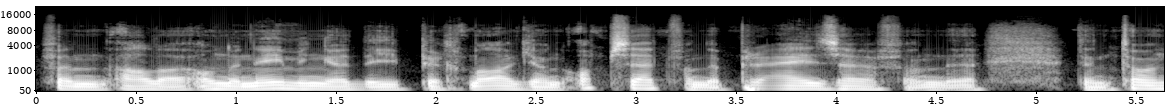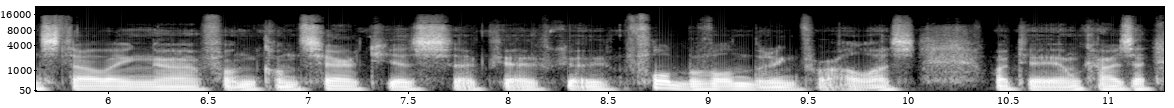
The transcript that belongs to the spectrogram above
Van alle ondernemingen die Pygmalion opzet. Van de prijzen, van de tentoonstellingen, van concertjes. vol bewondering voor alles wat hij in elkaar zet.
